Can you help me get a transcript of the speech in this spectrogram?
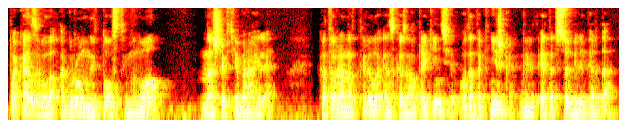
показывала огромный толстый мануал на шрифте Брайля, который она открыла, и она сказала, прикиньте, вот эта книжка, говорит, это все билиберда.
